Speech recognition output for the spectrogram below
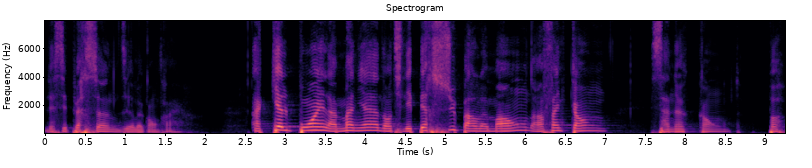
Laissez personne dire le contraire. À quel point la manière dont il est perçu par le monde, en fin de compte, ça ne compte pas.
